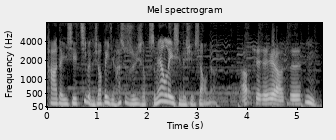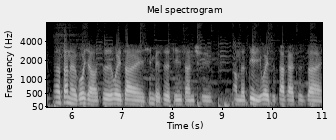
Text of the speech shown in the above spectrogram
它的一些基本的学校背景，它是属于什什么样类型的学校呢？好，谢谢岳老师。嗯，那三和国小是位在新北市的金山区，那我们的地理位置大概是在。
